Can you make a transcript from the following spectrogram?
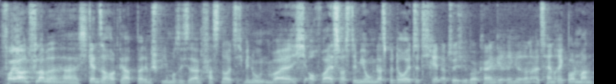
Feuer und Flamme. Ich Gänsehaut gehabt bei dem Spiel, muss ich sagen. Fast 90 Minuten, weil ich auch weiß, was dem Jungen das bedeutet. Ich rede natürlich über keinen geringeren als Henrik Bonnmann.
